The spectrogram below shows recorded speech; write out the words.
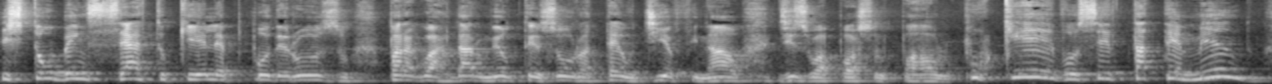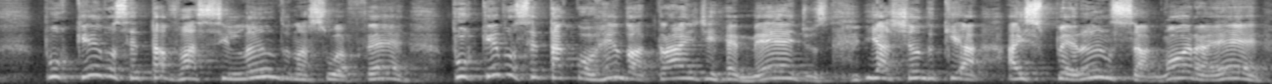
Estou bem certo que ele é poderoso para guardar o meu tesouro até o dia final, diz o apóstolo Paulo. Por que você está temendo? Por que você está vacilando na sua fé? Por que você está correndo atrás de remédios e achando que a, a esperança agora é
